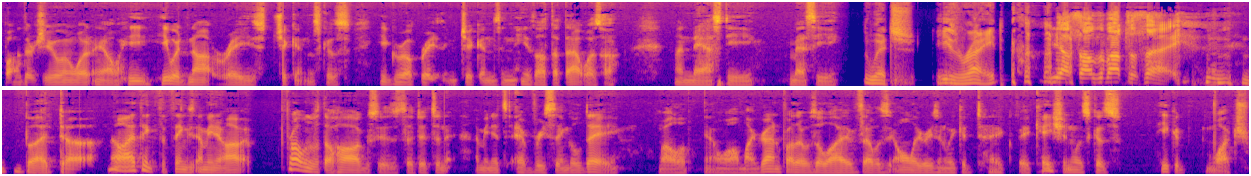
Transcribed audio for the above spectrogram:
bothers you and what you know. He he would not raise chickens because he grew up raising chickens, and he thought that that was a a nasty, messy. Which he's right. yes, I was about to say. but uh, no, I think the things. I mean, uh, problem with the hogs is that it's an. I mean, it's every single day. Well, you know, while my grandfather was alive, that was the only reason we could take vacation was because he could watch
